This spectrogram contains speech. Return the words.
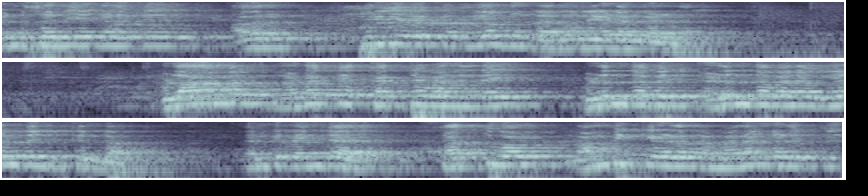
என்று சொல்லி எங்களுக்கு அவர் புரிய வைக்க முயல்கின்றார் நிறைய இடங்கள்ல. விழாமல் நடக்க கற்றவன் இல்லை விழுந்தவன் எழுந்தவன உயர்ந்து நிற்கின்றான் என்கிற இந்த தத்துவம் நம்பிக்கை இழந்த மனங்களுக்கு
